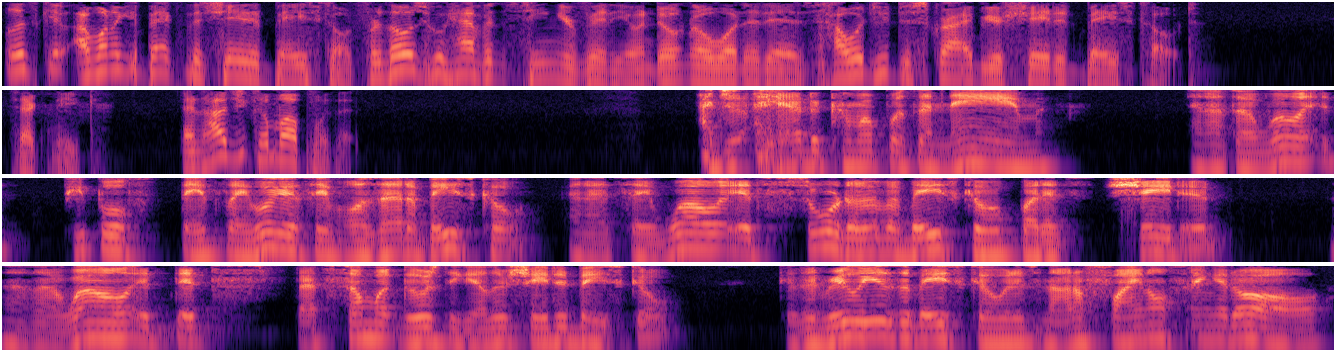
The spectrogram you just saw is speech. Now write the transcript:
let's get. I want to get back to the shaded base coat. For those who haven't seen your video and don't know what it is, how would you describe your shaded base coat technique? And how'd you come up with it? I just I had to come up with a name, and I thought, well, it, people they they look at it and say, well, is that a base coat? And I'd say, well, it's sort of a base coat, but it's shaded. And I thought, well, it, it's that somewhat goes together, shaded base coat, because it really is a base coat. It's not a final thing at all,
